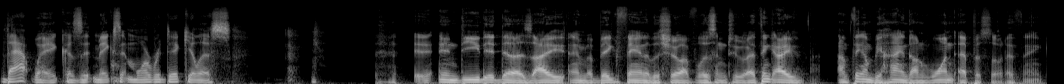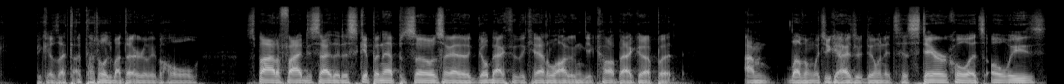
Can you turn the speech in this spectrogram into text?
that way because it makes it more ridiculous. I- Indeed, it does. I am a big fan of the show. I've listened to. I think I, I think I'm behind on one episode. I think because I, th- I told you about that earlier. The whole Spotify decided to skip an episode, so I got to go back through the catalog and get caught back up. But I'm loving what you guys are doing. It's hysterical. It's always,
